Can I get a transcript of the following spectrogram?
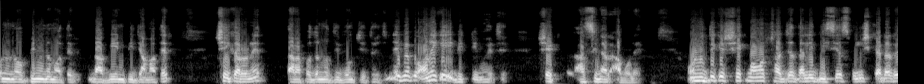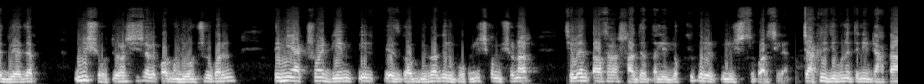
অন্য ভিন্ন মতের বা বিএনপি জামাতের, সেই কারণে তারা পদোন্নতি বঞ্চিত হয়েছেন এইভাবে অনেকেই ভিক্টিম হয়েছে শেখ হাসিনার আমলে। অন্যদিকে শেখ মোহাম্মদ সাজ্জাদ আলী বিসিএস পুলিশ ক্যাডারে দুই হাজার উনিশশো চুরাশি সালে কর্মজীবন শুরু করেন। তিনি একসময় ডিএমপির তেজগাঁও বিভাগের উপ পুলিশ কমিশনার ছিলেন, তাছাড়া সাজ্জাদ আলী লক্ষ্মীপুরের পুলিশ সুপার ছিলেন। চাকরি জীবনে তিনি ঢাকা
